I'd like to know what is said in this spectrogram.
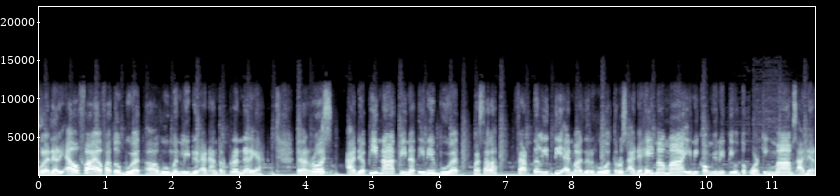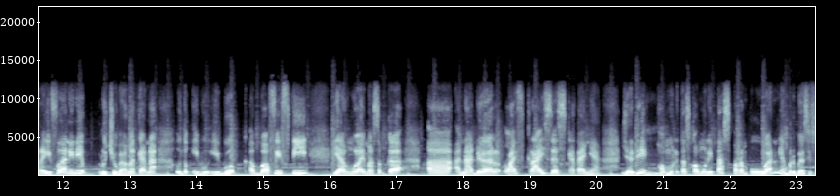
Mulai dari Elva, Elva tuh buat uh, woman leader and entrepreneur ya. Terus yeah. ada Pinat, Pinat ini buat masalah fertility and motherhood. Terus ada Hey Mama, ini community untuk working moms. Ada Raven, ini lucu banget karena untuk ibu-ibu above 50 yang mulai masuk ke uh, another life crisis katanya. Jadi hmm. komunitas-komunitas hmm. perempuan yang berbasis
